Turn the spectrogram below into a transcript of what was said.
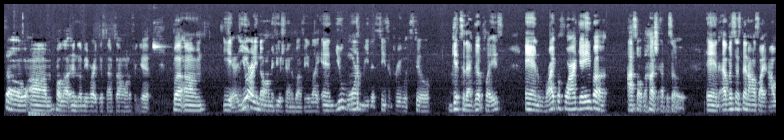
So, um, hold on, and let me write this down because I don't want to forget. But um, yeah, you already know I'm a huge fan of Buffy. Like, and you warned me that season three would still get to that good place. And right before I gave up, I saw the Hush episode, and ever since then, I was like, I,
